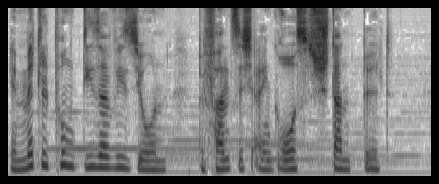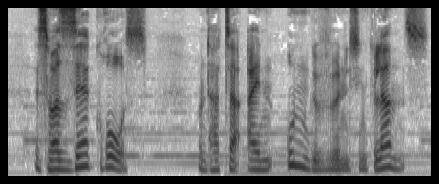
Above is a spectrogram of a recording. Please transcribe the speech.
Im Mittelpunkt dieser Vision befand sich ein großes Standbild. Es war sehr groß und hatte einen ungewöhnlichen Glanz,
